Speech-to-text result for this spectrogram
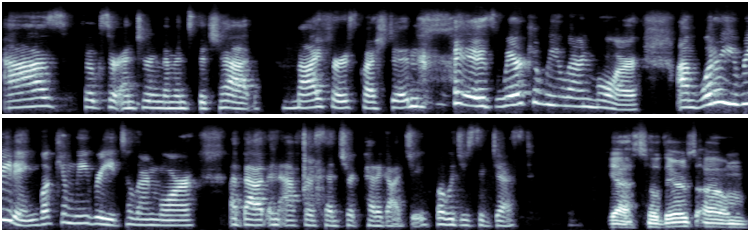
As folks are entering them into the chat, my first question is where can we learn more? Um, what are you reading? What can we read to learn more about an Afrocentric pedagogy? What would you suggest? Yeah, so there's um,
